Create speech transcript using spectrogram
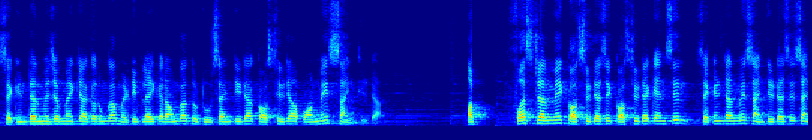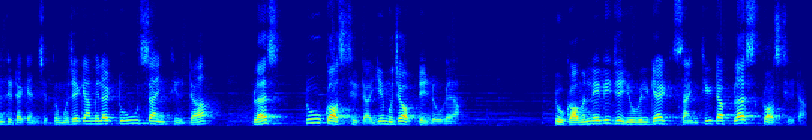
Second term में जब मैं क्या करूँगा मल्टीप्लाई कराऊँगा तो two sine theta cos theta upon में साइन थीटा। अब फ़र्स्ट टर्म में कॉस थीटा से cos theta cancel second term में साइन थीटा से साइन थीटा कैंसिल तो मुझे क्या मिला? Two sine theta plus two cos theta, ये मुझे ऑप्टेंड हो गया। टू कॉमन ले लीजिए you will get sine theta plus cos theta.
